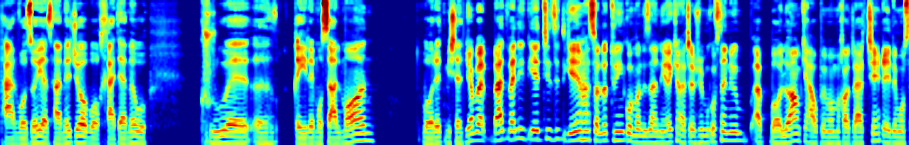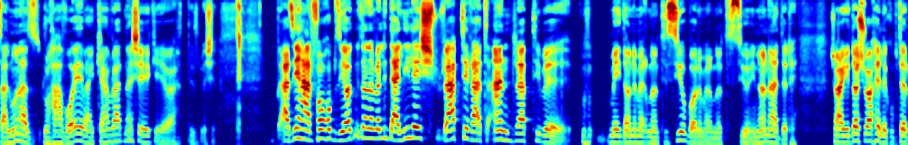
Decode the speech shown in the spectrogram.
پروازهایی از همه جا با خدمه و کرو غیر مسلمان وارد میشن یا بعد ولی یه چیز دیگه هم هست. حالا تو این گمان زنی که هرچند می‌گفتن بالا هم که هواپیما می‌خواد رد چه غیر مسلمان از رو هوای مکه رد نشه که یه وقت دیز بشه. از این حرفا خب زیاد می‌زنن ولی دلیلش ربطی قطعا ربطی به میدان مغناطیسی و بار مغناطیسی و اینا نداره. چون اگه داشت وقت هلیکوپتر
